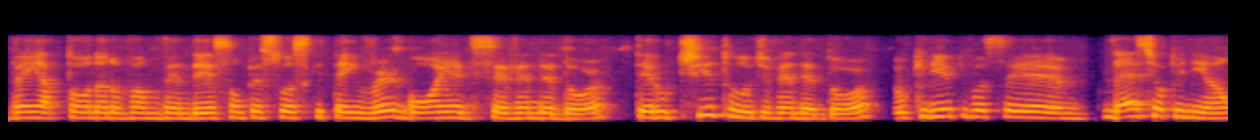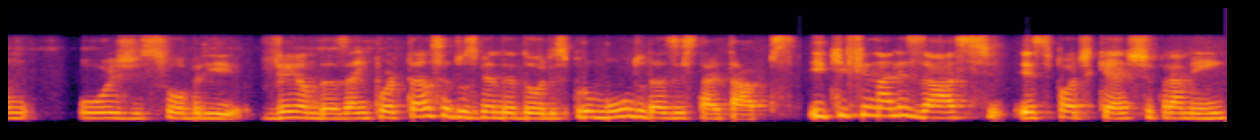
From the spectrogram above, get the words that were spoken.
vem à tona no Vamos Vender são pessoas que têm vergonha de ser vendedor, ter o título de vendedor. Eu queria que você desse opinião hoje sobre vendas, a importância dos vendedores para o mundo das startups e que finalizasse esse podcast para mim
